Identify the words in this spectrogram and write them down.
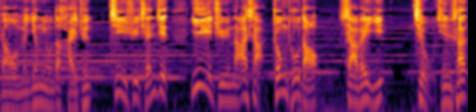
让我们英勇的海军继续前进，一举拿下中途岛、夏威夷、旧金山。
